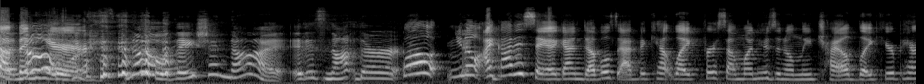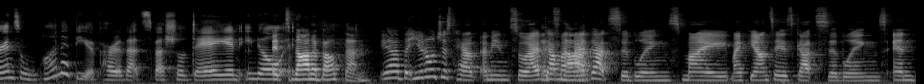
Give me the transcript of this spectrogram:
Yeah, up in no. here. no, they should not. It is not their. Well, you know, I gotta say again, devil's advocate, like for someone who's an only child, like your parents want to be a part of that special day, and you know, It's not about them. Yeah, but you don't just have. I mean, so I've got It's my not. I've got siblings. My my fiance's got siblings, and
